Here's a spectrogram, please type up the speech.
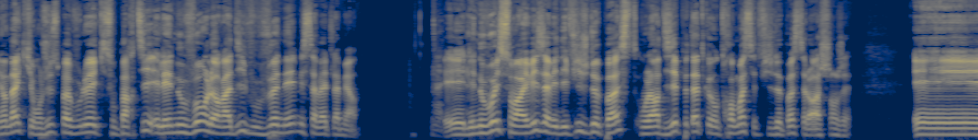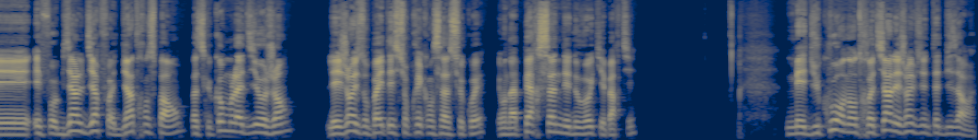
il y en a qui ont juste pas voulu et qui sont partis, et les nouveaux, on leur a dit, vous venez, mais ça va être la merde. Et les nouveaux, ils sont arrivés, ils avaient des fiches de poste, on leur disait peut-être que dans trois mois, cette fiche de poste, elle aura changé. Et il faut bien le dire, il faut être bien transparent, parce que comme on l'a dit aux gens, les gens, ils n'ont pas été surpris quand ça a secoué. Et on n'a personne des nouveaux qui est parti. Mais du coup, en entretien, les gens, ils faisaient une tête bizarre.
